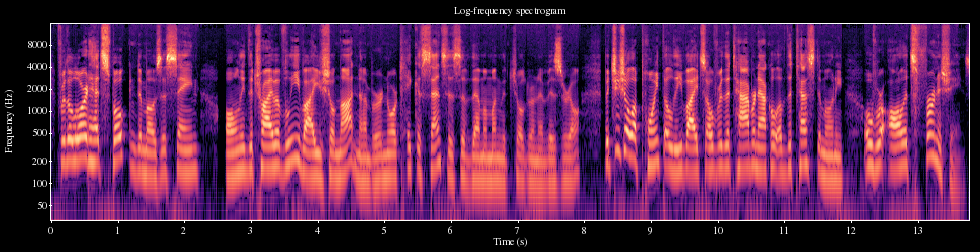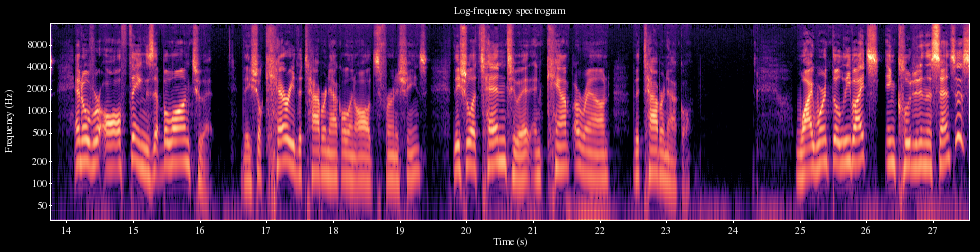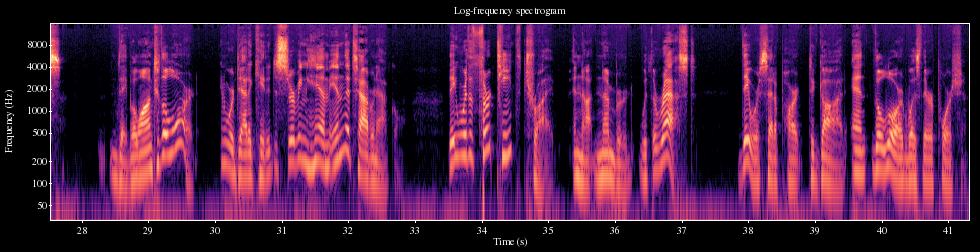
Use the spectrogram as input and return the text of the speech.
For the Lord had spoken to Moses, saying, only the tribe of Levi you shall not number, nor take a census of them among the children of Israel. But you shall appoint the Levites over the tabernacle of the testimony, over all its furnishings, and over all things that belong to it. They shall carry the tabernacle and all its furnishings. They shall attend to it and camp around the tabernacle. Why weren't the Levites included in the census? They belong to the Lord. And were dedicated to serving him in the tabernacle. They were the 13th tribe and not numbered with the rest. They were set apart to God, and the Lord was their portion.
